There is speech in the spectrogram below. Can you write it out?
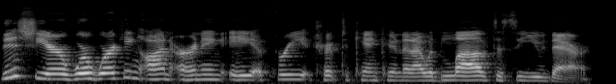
This year, we're working on earning a free trip to Cancun, and I would love to see you there.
